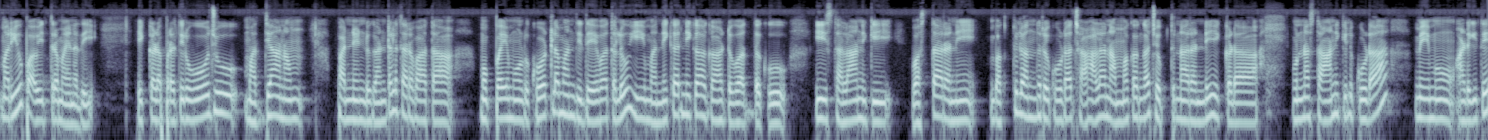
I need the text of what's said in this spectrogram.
మరియు పవిత్రమైనది. ఇక్కడ ప్రతిరోజు మధ్యాహ్నం పన్నెండు గంటల తర్వాత ముప్పై మూడు కోట్ల మంది దేవతలు ఈ మణికర్ణిక ఘాటు వద్దకు ఈ స్థలానికి వస్తారని భక్తులందరూ కూడా చాలా నమ్మకంగా చెప్తున్నారండి. ఇక్కడ ఉన్న స్థానికులు కూడా మేము అడిగితే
